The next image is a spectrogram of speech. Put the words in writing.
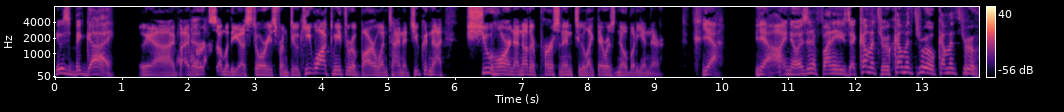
he was a big guy. Yeah, I've, I've heard some of the uh, stories from Duke. He walked me through a bar one time that you could not shoehorn another person into like there was nobody in there. Yeah, yeah, I know. Isn't it funny? He's like coming through, coming through, coming through.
